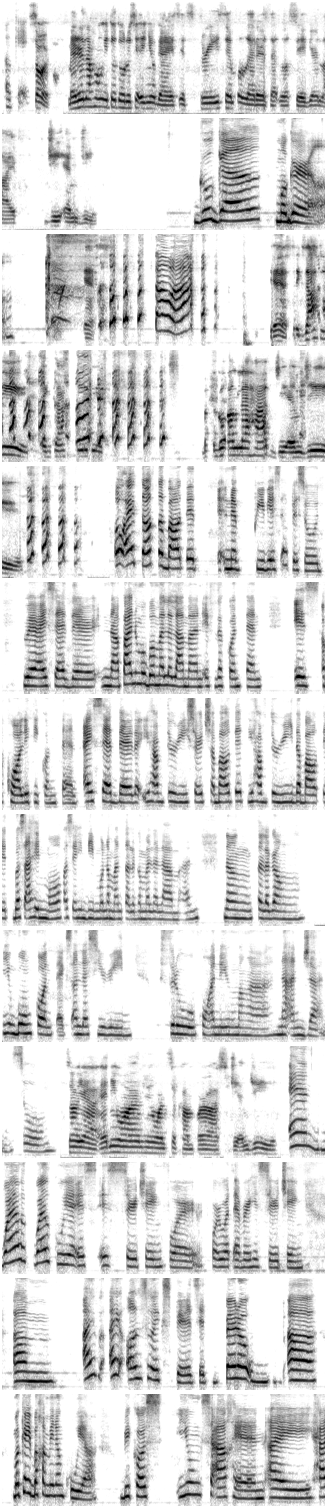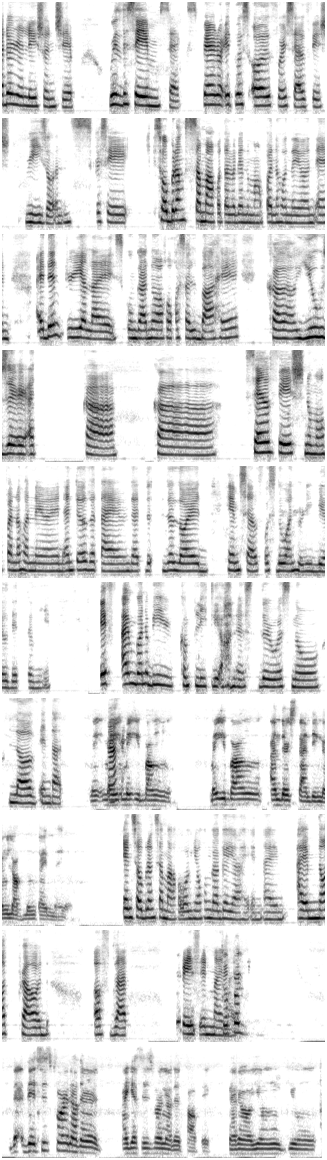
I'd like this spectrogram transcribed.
Okay. So, meron akong ituturo sa inyo guys. It's three simple letters that will save your life. GMG. Google mo girl. Yes. Tama? Yes, exactly. Exactly. Bago ang lahat, GMG. Oh, I talked about it in a previous episode where I said there na paano mo ba malalaman if the content is a quality content. I said there that you have to research about it, you have to read about it, basahin mo kasi hindi mo naman talaga malalaman ng talagang yung buong context unless you read through kung ano yung mga naandyan. So, So yeah, anyone who wants to come for us, GMG. And while while Kuya is is searching for for whatever he's searching, um I I also experienced it. Pero uh magkaiba kami ng Kuya because yung sa akin I had a relationship with the same sex. Pero it was all for selfish reasons. Kasi sobrang sama ko talaga ng mga panahon na yon and I didn't realize kung gaano ako kasalbahe ka-user at ka ka selfish no mga panahon na yun until the time that the, the Lord himself was the one who revealed it to me. If I'm gonna be completely honest, there was no love in that. May may may ibang may ibang understanding ng love nung time na yun. And sobrang sama ko. Huwag niyo akong gagayahin. I'm, I am not proud of that phase in my life. Kapag th- this is for another I guess this is for another topic. Pero yung yung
